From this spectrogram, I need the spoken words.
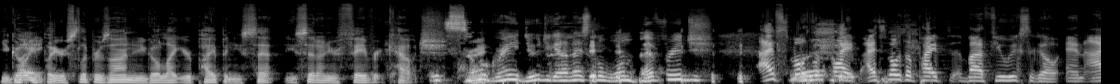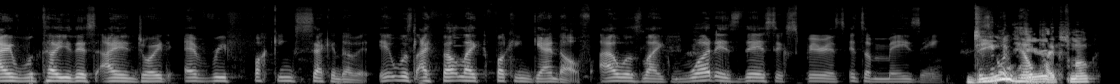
You go, you put your slippers on, and you go light your pipe, and you sit, you sit on your favorite couch. it's so right? great dude you got a nice little warm beverage I've smoked a pipe. I smoked a pipe about a few weeks ago, and I will tell you this: I enjoyed every fucking second of it. It was, I felt like fucking Gandalf. I was like, "What is this experience? It's amazing." Do Isn't you inhale weird? pipe smoke?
